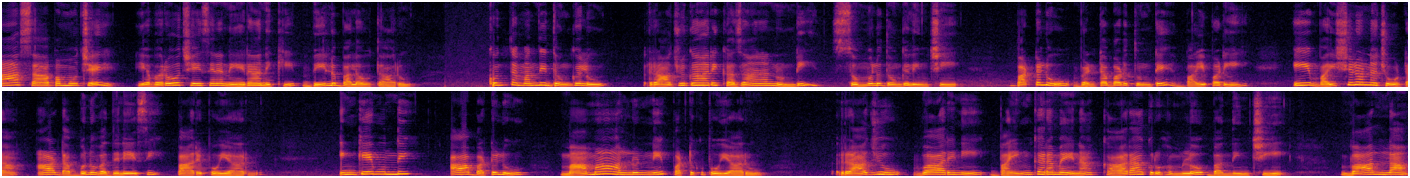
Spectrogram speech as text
ఆ శాపముచే ఎవరో చేసిన నేరానికి వీళ్ళు బలవుతారు. కొంతమంది దొంగలు రాజుగారి ఖజానా నుండి సొమ్ములు దొంగిలించి బట్టలు వెంటబడుతుంటే భయపడి ఈ వైశ్యులున్న చోట ఆ డబ్బును వదిలేసి పారిపోయారు. ఇంకేముంది? ఆ భటులు మామా అల్లుణ్ణి పట్టుకుపోయారు. రాజు వారిని భయంకరమైన కారాగృహంలో బంధించి వాళ్ళ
